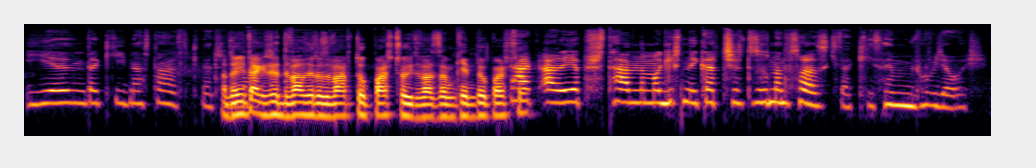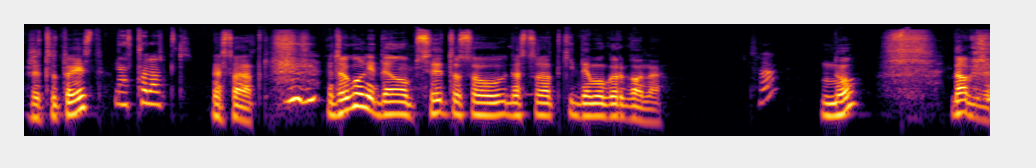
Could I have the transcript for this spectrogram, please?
i jeden taki nastolatki. Znaczy A to nie dwa. tak, że dwa z rozwartą paszczą i dwa z zamkniętą paszczą? Tak, ale ja przeczytałam na magicznej karcie, że to są nastolatki takie, sam mi powiedziałeś. Że co to jest? Nastolatki. Nastolatki. Znaczy ogólnie demopsy to są nastolatki demogorgona. Co? No. Dobrze.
